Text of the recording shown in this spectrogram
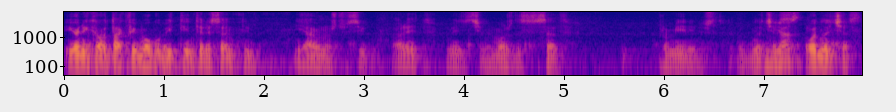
i oni kao takvi mogu biti interesantni javnošću sigurno. Ali eto, vidjet ćemo, možda se sad promijeni nešto. Od noćas. Od noćas.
